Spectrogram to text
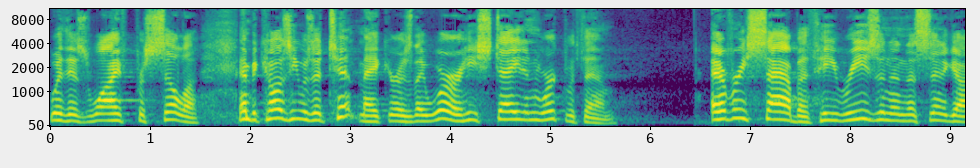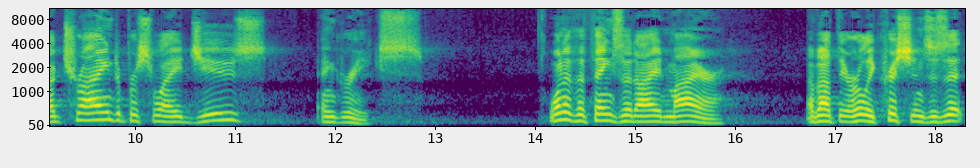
with his wife Priscilla. And because he was a tent maker, as they were, he stayed and worked with them. Every Sabbath, he reasoned in the synagogue, trying to persuade Jews and Greeks. One of the things that I admire about the early Christians is that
